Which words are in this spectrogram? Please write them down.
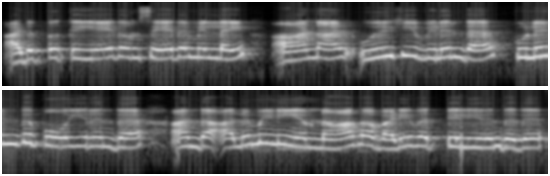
அடுப்புக்கு ஏதும் சேதமில்லை. ஆனால் உருகி விழுந்த குளிர்ந்து போயிருந்த அந்த அலுமினியம் நாக வடிவத்தில் இருந்தது.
